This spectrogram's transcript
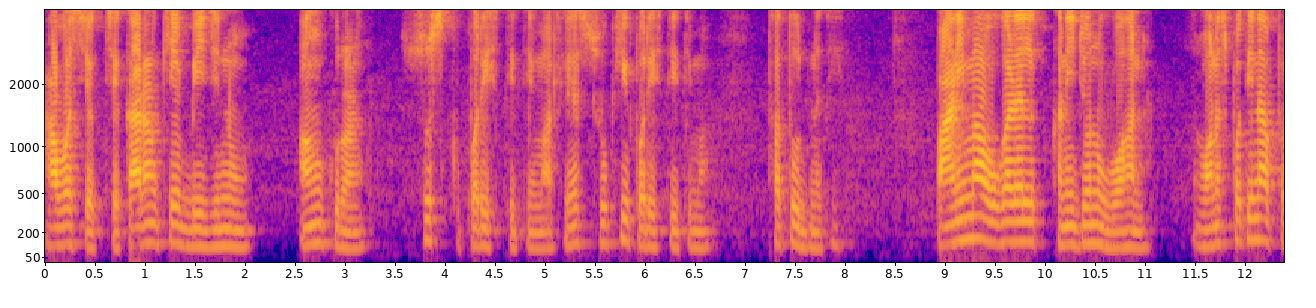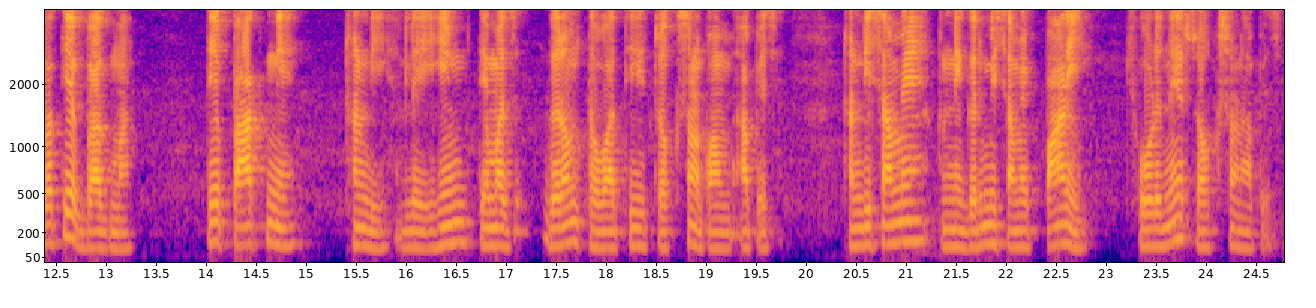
આવશ્યક છે, કારણ કે બીજનું અંકુરણ શુષ્ક પરિસ્થિતિમાં એટલે સૂકી પરિસ્થિતિમાં થતું જ નથી. પાણીમાં ઓગાળેલ ખનિજોનું વહન વનસ્પતિના પ્રત્યેક ભાગમાં તે પાકને ઠંડી એટલે હિમ તેમજ ગરમ થવાથી રક્ષણ પામ આપે છે. ઠંડી સામે અને ગરમી સામે પાણી છોડને રક્ષણ આપે છે.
